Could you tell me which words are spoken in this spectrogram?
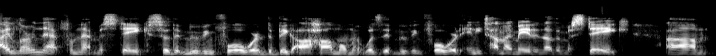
I learned that from that mistake so that moving forward, the big aha moment was that moving forward, anytime I made another mistake, um,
